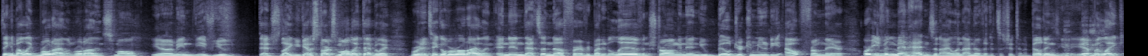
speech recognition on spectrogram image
Think about like Rhode Island. Rhode Island's small. You know what I mean? If you, that's like, you got to start small like that. Be like, we're going to take over Rhode Island. And then that's enough for everybody to live and strong. And then you build your community out from there. Or even Manhattan's an island. I know that it's a shit ton of buildings. Yeah. Yeah. But like,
